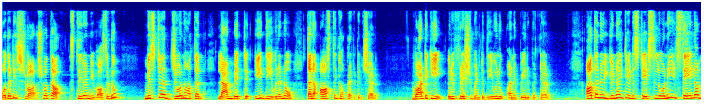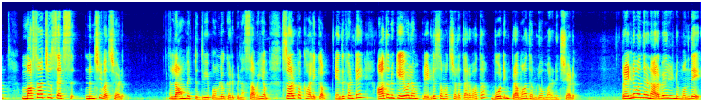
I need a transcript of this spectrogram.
మొదటి శాశ్వత స్థిర నివాసుడు మిస్టర్ జోనాథన్ లాంబెట్ ఈ దీవులను తన ఆస్తిగా ప్రకటించాడు. వాటికి రిఫ్రెష్మెంట్ దీవులు అని పేరు పెట్టాడు. అతను యునైటెడ్ స్టేట్స్లోని సేలం మసాచుసెట్స్ నుంచి వచ్చాడు. లాంబెట్ ద్వీపంలో గడిపిన సమయం స్వల్పకాలికం. ఎందుకంటే అతను కేవలం రెండు సంవత్సరాల తర్వాత బోటింగ్ ప్రమాదంలో మరణించాడు. రెండు వందల నలభై రెండు ముందే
